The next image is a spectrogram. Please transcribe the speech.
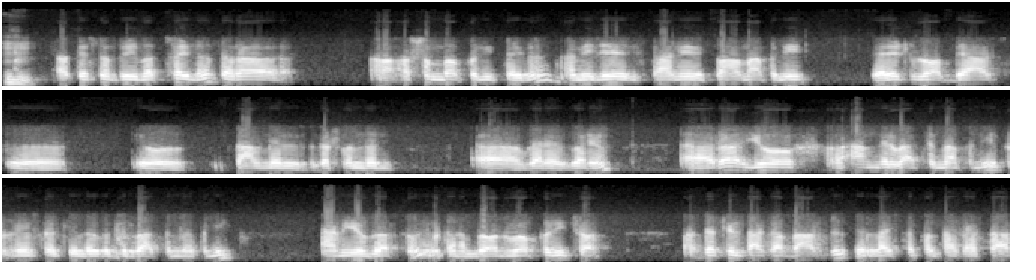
त्यसमा दुई मत छैन तर असम्भव पनि छैन हामीले स्थानीय तहमा पनि धेरै ठुलो अभ्यास यो तालमेल गठबन्धन गरे गऱ्यौँ. र यो आम निर्वाचनमा पनि प्रदेश केन्द्रको निर्वाचनमा पनि हामी यो गर्छौँ एउटा हाम्रो अनुभव पनि छ जटिलताका बावजुद त्यसलाई सफलताका साथ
